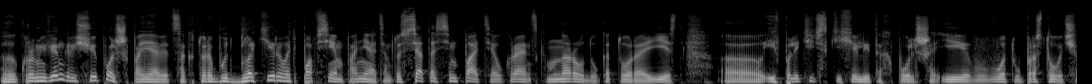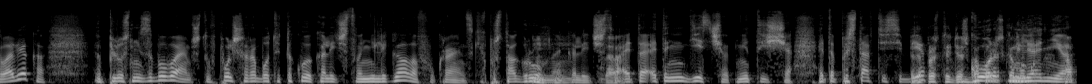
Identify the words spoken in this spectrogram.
э, кроме Венгрии еще и Польша появится, которая будет блокировать по всем понятиям. То есть вся та симпатия украинскому народу, которая есть э, и в политических элитах Польши, и вот у простого человека. Плюс не забываем, что в Польше работает такое количество нелегалов украинских, просто огромное угу, количество. Да. Это, это не 10 человек, не тысяча. Это представьте себе это просто идешь город-миллионер.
